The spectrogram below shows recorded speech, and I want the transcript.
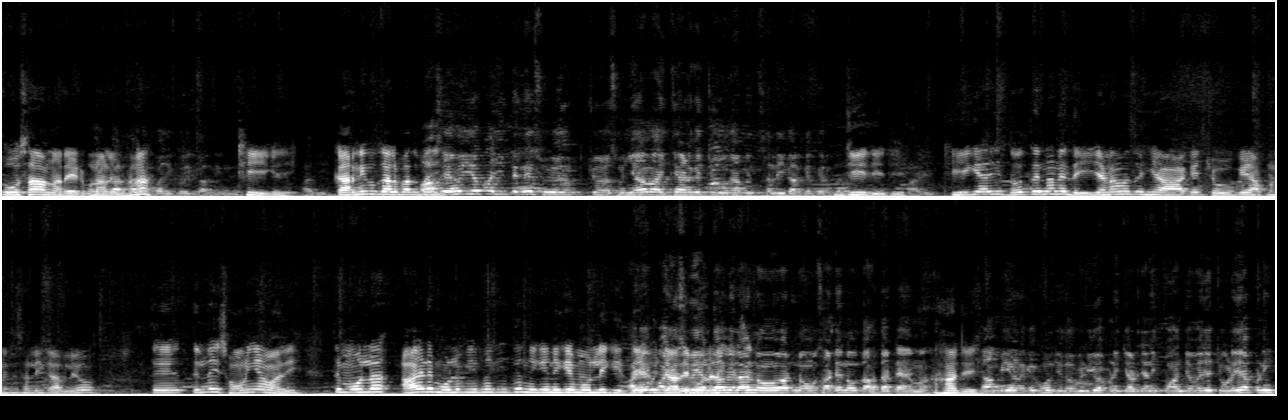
ਉਸ ਹਿਸਾਬ ਨਾਲ ਰੇਟ ਬਣਾ ਲਿਓ ਹਨਾ? ਭਾਜੀ ਕੋਈ ਗੱਲ ਹੀ ਨਹੀਂ। ਠੀਕ ਹੈ ਜੀ। ਹਾਂਜੀ। ਕਰਨੀ ਕੋਈ ਗੱਲਬਾਤ ਬਸ ਭਾਜੀ ਇਹੋ ਹੀ ਆ ਭਾਜੀ ਤਿੰਨੇ ਸੂਏ- ਸੂਈਆਂ ਵਾ ਇੱਥੇ ਆਣ ਕੇ ਚੋਗਾ ਵੀ ਤਸੱਲੀ ਕਰਕੇ ਫਿਰ ਜੀ ਜੀ ਜੀ। ਠੀਕ ਹੈ ਜੀ ਦੁੱਧ ਇਹਨਾਂ ਨੇ ਦੇਈ ਜਾਣਾ ਵਾ ਤੁਸੀਂ ਆ ਕੇ ਚੋ ਕੇ ਆਪਣੀ ਤਸੱਲੀ ਕਰ ਲਿਓ। ਤੇ ਤਿੰਨੇ ਹੀ ਸੋਹਣੀਆਂ ਵਾ ਜੀ। ਤੇ ਮੁੱਲ ਆ ਜਿਹੜੇ ਮੁੱਲ ਵੀਰ ਨੇ ਕੀਤੇ ਨਿਗੇ ਨਿਗੇ ਮੁੱਲ ਹੀ ਕੀਤੇ ਕੋਈ ਜ਼ਿਆਦਾ ਮੁੱਲ ਨਹੀਂ ਵੇਲਾ 9 9 9:30 10 ਦਾ ਟਾਈਮ ਆ। ਹਾਂਜੀ। ਸ਼ਾਮੀ ਆਣ ਕੇ ਹੁਣ ਜਦੋਂ ਵੀਡੀਓ ਆਪਣੀ ਚੜ ਜਾਣੀ 5 ਵਜੇ ਚੋਲੇ ਆਪਣੀ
